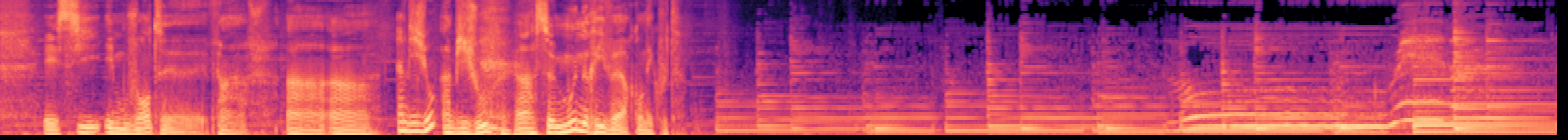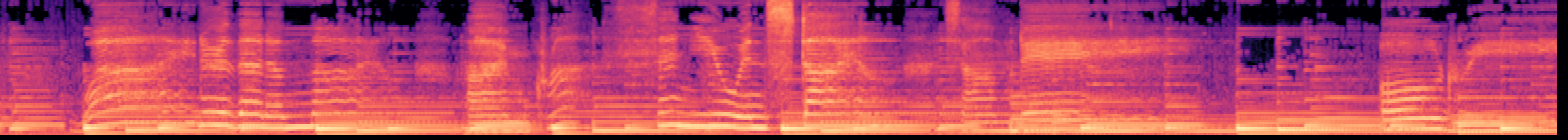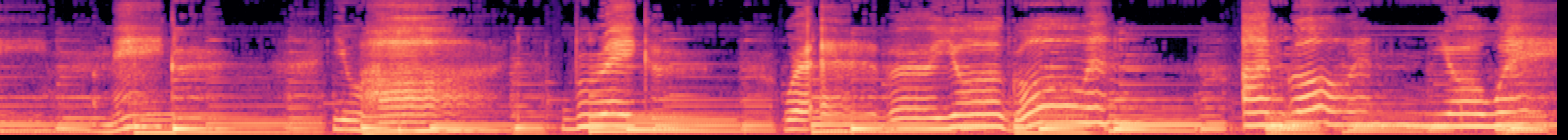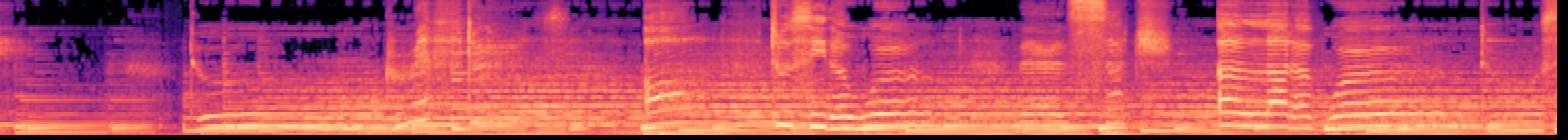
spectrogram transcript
et si émouvante. euh, Enfin, un, un- Un bijou un bijou, hein, ce Moon River qu'on écoute.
